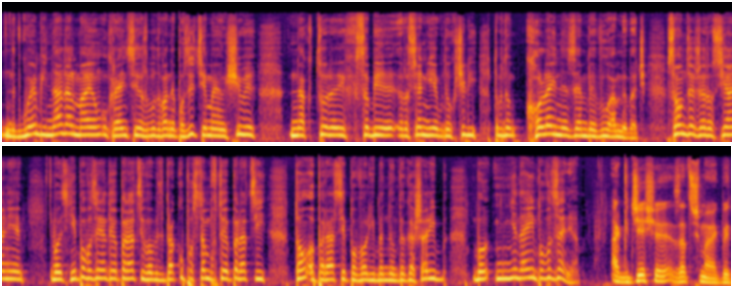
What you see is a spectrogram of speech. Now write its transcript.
w głębi nadal mają Ukraińcy rozbudowane pozycje, mają siły, na których sobie Rosjanie będą chcieli, to będą kolejne zęby wyłamywać. Sądzę, że Rosjanie wobec niepowodzenia tej operacji, wobec braku postępów tej operacji, tą operację powoli będą wygaszali, bo nie daje im powodzenia. A gdzie się zatrzymają? Jakby,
